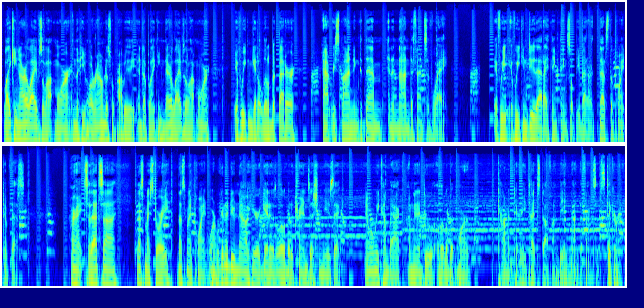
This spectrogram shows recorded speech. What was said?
liking our lives a lot more, and the people around us will probably end up liking their lives a lot more if we can get a little bit better at responding to them in a non-defensive way. If we if we can do that, I think things will be better. That's the point of this. All right, so that's uh that's my story. That's my point. What we're gonna do now here again is a little bit of transition music, and when we come back, I'm gonna do a little bit more commentary type stuff on being non-defensive. Stick around.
